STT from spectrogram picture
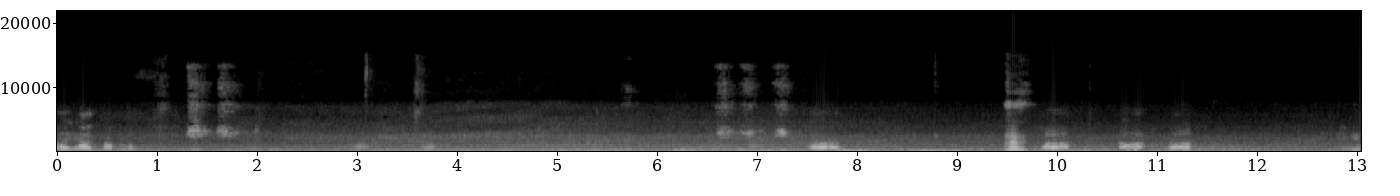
Okay, out pa po. Ah. Ah. Ah. Ah. Ah. Sige.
